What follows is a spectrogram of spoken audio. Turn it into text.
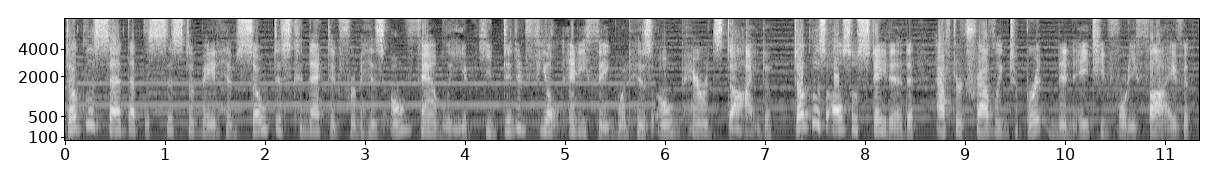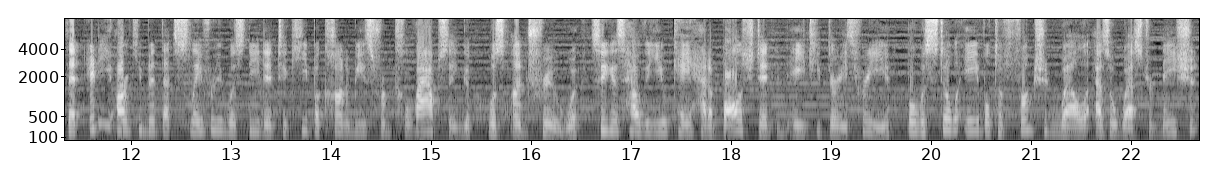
Douglass said that the system made him so disconnected from his own family he didn't feel anything when his own parents died. Douglass also stated, after traveling to Britain in 1845, that any argument that slavery was needed to keep economies from collapsing was untrue, seeing as how the UK had abolished it in 1833 but was still able to function well as a Western nation.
